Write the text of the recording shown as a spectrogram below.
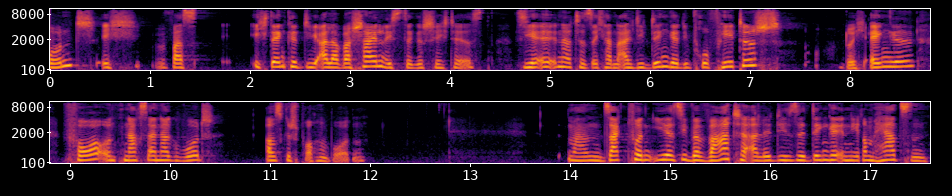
Und ich, was ich denke, die allerwahrscheinlichste Geschichte ist, sie erinnerte sich an all die Dinge, die prophetisch durch Engel vor und nach seiner Geburt ausgesprochen wurden. Man sagt von ihr, sie bewahrte alle diese Dinge in ihrem Herzen.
